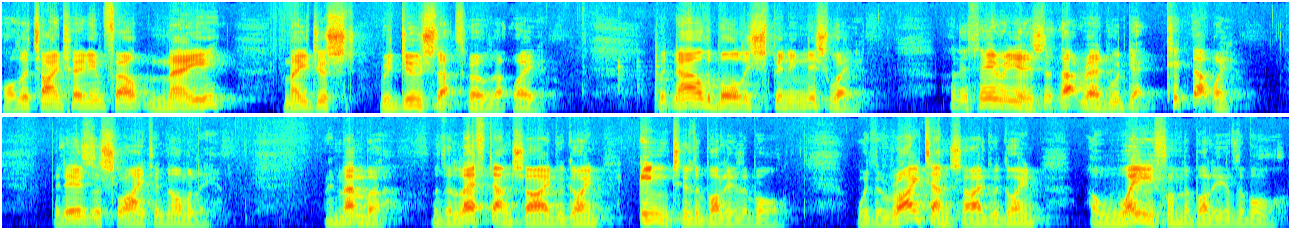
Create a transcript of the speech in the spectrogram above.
or the titanium ferrule may may just reduce that throw that way. But now the ball is spinning this way. And the theory is that that red would get kicked that way. But here's a slight anomaly. Remember, with the left-hand side, we're going into the body of the ball. With the right-hand side, we're going away from the body of the ball.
